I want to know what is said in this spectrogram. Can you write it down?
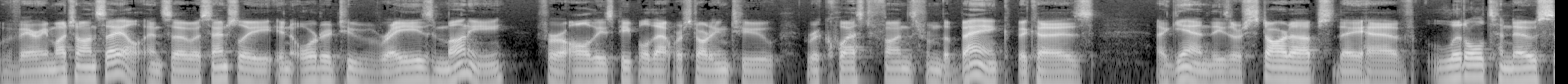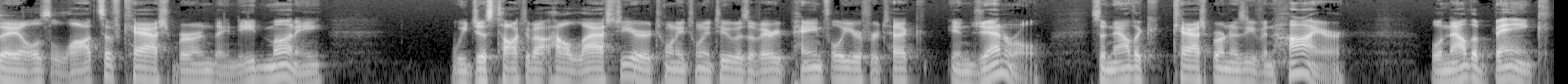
very much on sale. And so essentially, in order to raise money for all these people that were starting to request funds from the bank, because again, these are startups, they have little to no sales, lots of cash burn, they need money. We just talked about how last year, 2022, was a very painful year for tech in general. So now the cash burn is even higher. Well, now the bank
